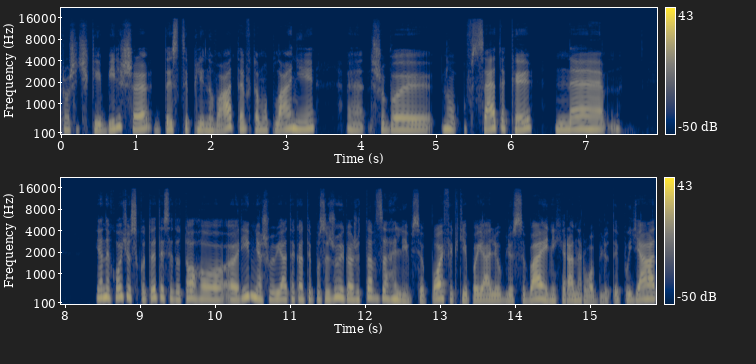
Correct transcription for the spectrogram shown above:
трошечки більше дисциплінувати в тому плані, е, щоб ну, все-таки не. Я не хочу скотитися до того е, рівня, що я така типу сижу і кажу, та взагалі все пофіг, типу, я люблю себе і ніхіра не роблю. Типу, я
